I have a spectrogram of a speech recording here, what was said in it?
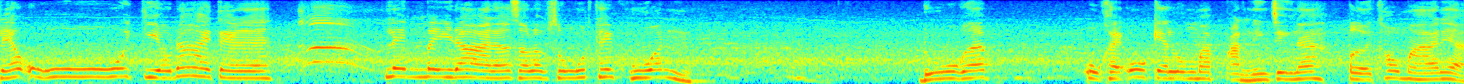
แล้ว โอ้โหเกี่ยวได้แต่เล่นไม่ได้แล้วสำหรับทรงวุฒิไข้ควร ดูครับ อูไคโอแกลงมาปั่นจริง ๆ นะ เปิดเข้ามาเนี่ย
